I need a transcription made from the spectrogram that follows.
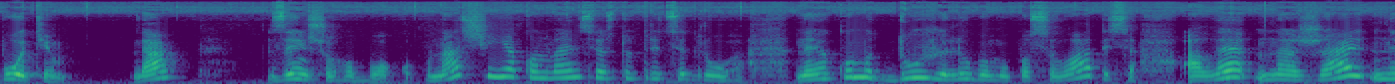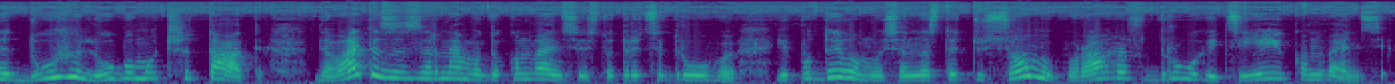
потім. Да? З іншого боку, у нас ще є конвенція 132, на яку ми дуже любимо посилатися, але, на жаль, не дуже любимо читати. Давайте зазирнемо до конвенції 132 і подивимося на статтю 7, параграф 2 цієї конвенції.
